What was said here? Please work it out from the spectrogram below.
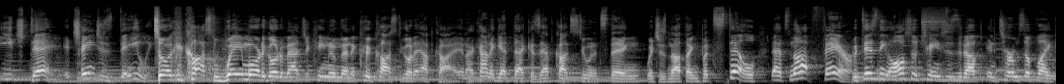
each day. It changes daily. So it could cost way more to go to Magic Kingdom than it could cost to go to Epcot, and I kind of get that because Epcot's doing its thing, which is nothing, but still, that's not fair. But Disney also changes it up in terms of like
